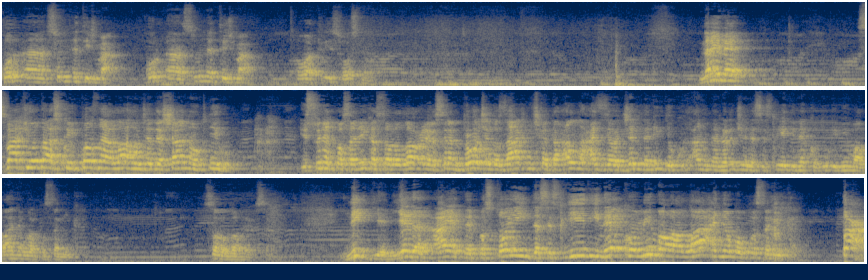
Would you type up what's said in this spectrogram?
Kur'an, sunnet, iđma. Kur'an, sunnet, iđma. Ova tri su osnova. Naime, svaki od vas koji poznaje Allahu Đelešanu knjigu i sunnet poslanika sallallahu alaihi wa sallam dođe do zaključka da Allah azza wa jalla nigdje u Kur'anu ne naređuje da se slijedi neko drugi mimo Allahovog poslanika. Sallallahu alaihi wa sallam. Nigdje, jedan ajet ne postoji da se slijedi neko mimo Allaha i njegovog poslanika. Pa!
